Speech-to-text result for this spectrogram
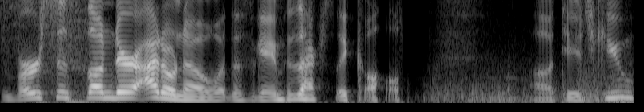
versus Thunder. I don't know what this game is actually called. Uh, THQ.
